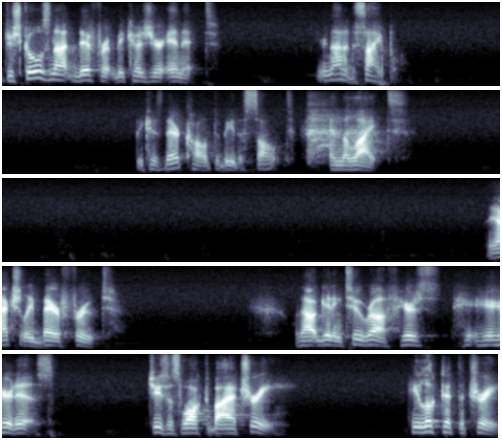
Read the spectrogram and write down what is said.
If your school's not different because you're in it, you're not a disciple. Because they're called to be the salt and the light. They actually bear fruit. Without getting too rough, here's, here, here it is. Jesus walked by a tree. He looked at the tree.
